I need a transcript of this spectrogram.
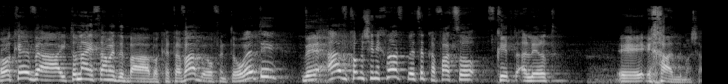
אוקיי? והעיתונאי שם את זה בכתבה באופן תיאורטי, ואז כל מי שנכנס בעצם קפץ לו script alert אה, אחד למשל.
